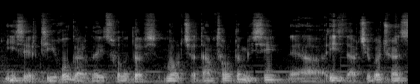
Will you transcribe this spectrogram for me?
ის ერთი იყო გარდაიცვალა და მორჩა დამთავრდა მისი ის დარჩება ჩვენს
